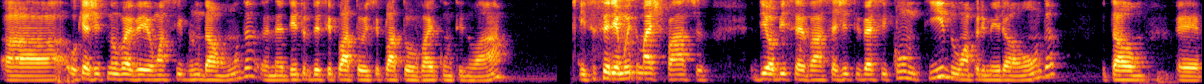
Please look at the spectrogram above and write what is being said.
uh, o que a gente não vai ver é uma segunda onda, né? dentro desse platô, esse platô vai continuar. Isso seria muito mais fácil de observar se a gente tivesse contido uma primeira onda. Então, é,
